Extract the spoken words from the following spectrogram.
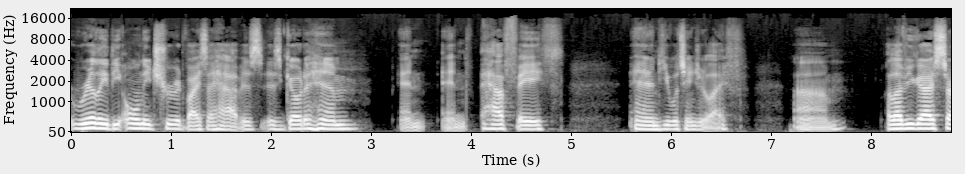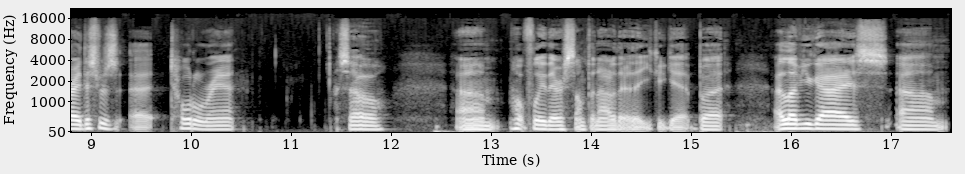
really the only true advice I have is is go to Him and and have faith, and He will change your life. Um, I love you guys. Sorry, this was a total rant. So, um, hopefully there's something out of there that you could get. But I love you guys. Um,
